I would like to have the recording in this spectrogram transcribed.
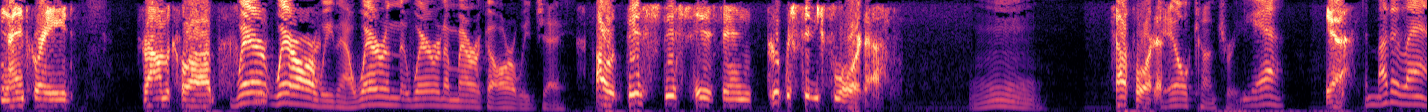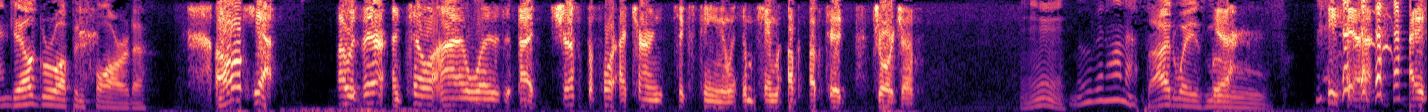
ninth grade, drama club. Where where are we now? Where in the, where in America are we, Jay? Oh, this this is in Cooper City, Florida, Mm. South Florida. Gail country. Yeah. Yeah. The motherland. Gail grew up in Florida. Oh, yeah. I was there until I was uh, just before I turned 16 and went- and came up up to Georgia. Mm. Moving on up. Sideways move. yeah, I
